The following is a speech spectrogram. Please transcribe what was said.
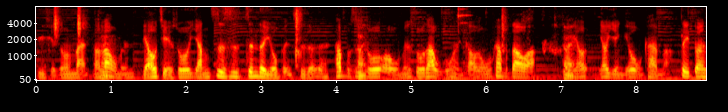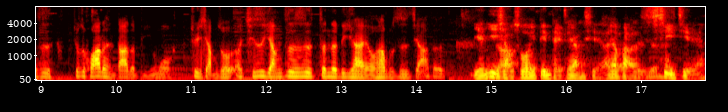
细，写这么慢，然后让我们了解说杨志是真的有本事的人。他不是说哦，我们说他武功很高，我们看不到啊。你要你要演给我们看嘛。这一段是就是花了很大的笔墨去想说，呃，其实杨志是真的厉害哦，他不是假的。演绎小说一定得这样写啊，要把细节、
